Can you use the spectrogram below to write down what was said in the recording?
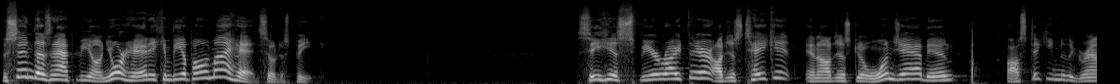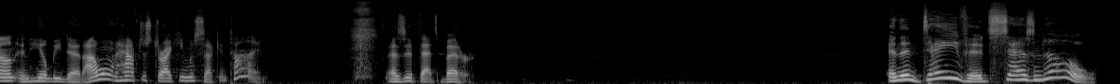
The sin doesn't have to be on your head, it can be upon my head, so to speak. See his spear right there? I'll just take it and I'll just go one jab in. I'll stick him to the ground and he'll be dead. I won't have to strike him a second time. As if that's better. And then David says, No,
